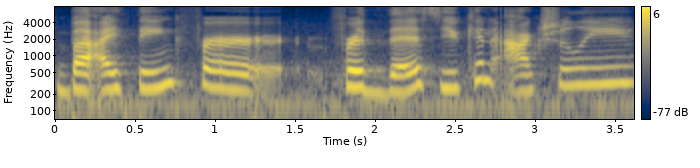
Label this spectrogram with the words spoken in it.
But I think for for this, you can actually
